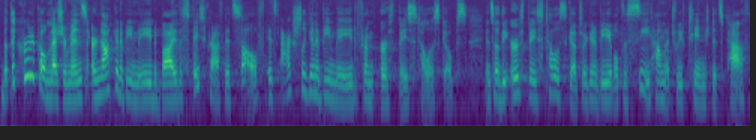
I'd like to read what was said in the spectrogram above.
But the critical measurements are not going to be made by the spacecraft itself. It's actually going to be made from Earth-based telescopes. And so the Earth-based telescopes are going to be able to see how much we've changed its path.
